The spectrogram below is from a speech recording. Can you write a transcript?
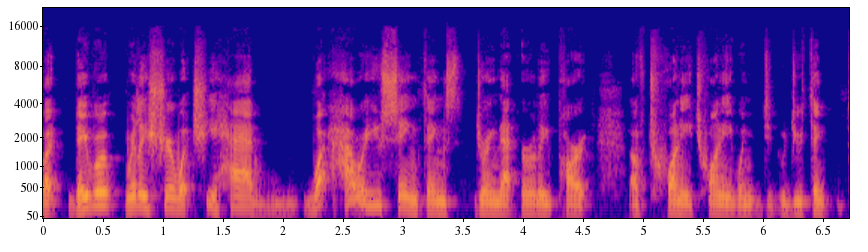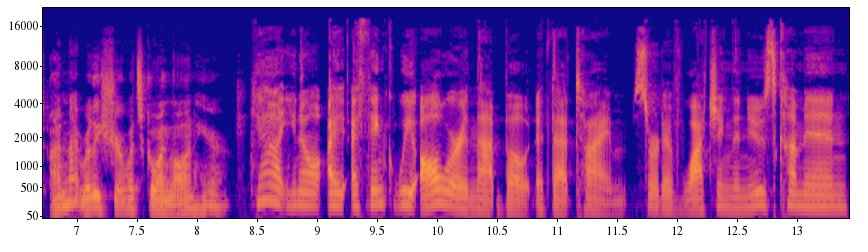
But they weren't really sure what she had. What? How are you seeing things during that early part of 2020? When would you think I'm not really sure what's going on here? Yeah, you know, I, I think we all were in that boat at that time, sort of watching the news come in,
